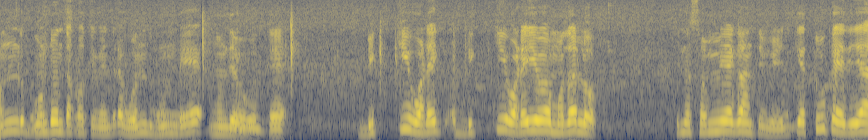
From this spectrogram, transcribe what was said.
ಒಂದು ಗುಂಡು ಅಂತ ತಗೋತೀವಿ ಅಂದ್ರೆ ಒಂದು ಗುಂಡೆ ಮುಂದೆ ಹೋಗುತ್ತೆ. ಡಿಕ್ಕಿ ಒಡೆ ಡಿಕ್ಕಿ ಒಡೆಯುವ ಮೊದಲು ಇನ್ನು ಸಂವೇಗ ಅಂತೀವಿ. ಇದಕ್ಕೆ ತೂಕ ಇದೆಯಾ?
